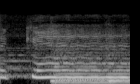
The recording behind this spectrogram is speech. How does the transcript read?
again.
